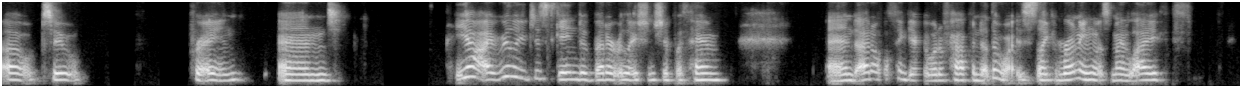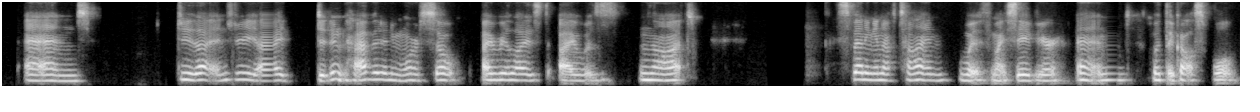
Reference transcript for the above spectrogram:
how to pray and, and yeah, I really just gained a better relationship with him and I don't think it would have happened otherwise. Like running was my life. And due to that injury, I didn't have it anymore. So I realized I was not spending enough time with my Savior and with the gospel.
